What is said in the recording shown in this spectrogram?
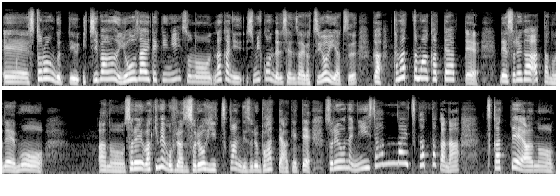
えー、ストロングっていう一番溶剤的にその中に染み込んでる洗剤が強いやつがたまたま買ってあってでそれがあったのでもうあのそれ脇目も振らずそれをひっつかんでそれをバッて開けてそれをね23枚使ったかな？使ってあの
